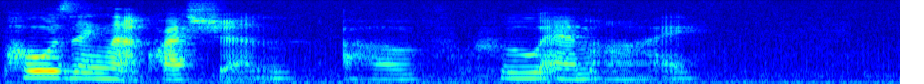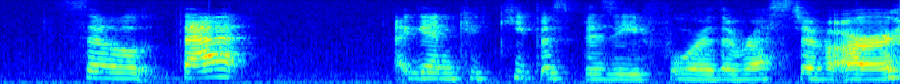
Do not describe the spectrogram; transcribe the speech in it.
posing that question of who am I? So that again could keep us busy for the rest of our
